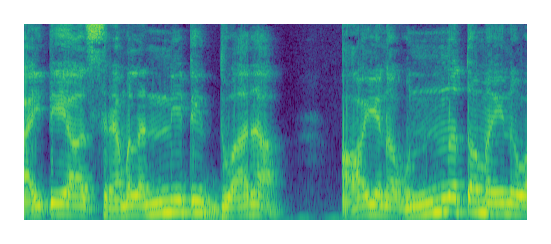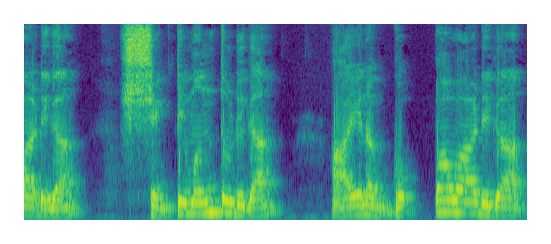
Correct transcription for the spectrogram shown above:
అయితే ఆ శ్రమలన్నిటి ద్వారా ఆయన ఉన్నతమైన వాడిగా శక్తిమంతుడిగా ఆయన గొప్పవాడిగా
